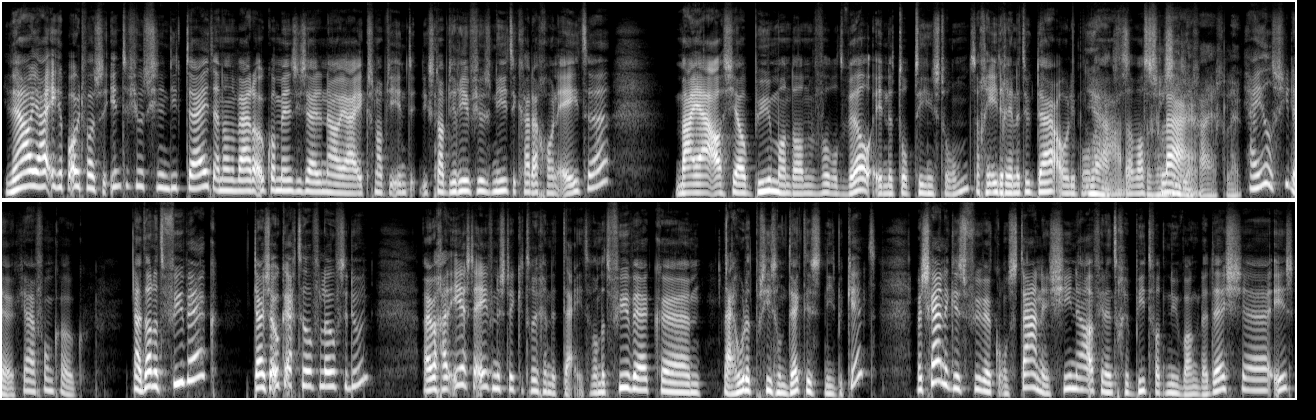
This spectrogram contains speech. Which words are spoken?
Nou ja, ik heb ooit wel eens interviews gezien in die tijd. En dan waren er ook wel mensen die zeiden, nou ja, ik snap die, ik snap die reviews niet. Ik ga daar gewoon eten. Maar ja, als jouw buurman dan bijvoorbeeld wel in de top 10 stond, dan ging iedereen natuurlijk daar oliebollen ja, halen. dat, was dat klaar. zielig eigenlijk. Ja, heel zielig. Ja, vond ik ook. Nou, dan het vuurwerk. Daar is ook echt heel veel over te doen. Maar we gaan eerst even een stukje terug in de tijd. Want het vuurwerk, eh, nou, hoe dat precies ontdekt is, is niet bekend. Waarschijnlijk is het vuurwerk ontstaan in China of in het gebied wat nu Bangladesh eh, is.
